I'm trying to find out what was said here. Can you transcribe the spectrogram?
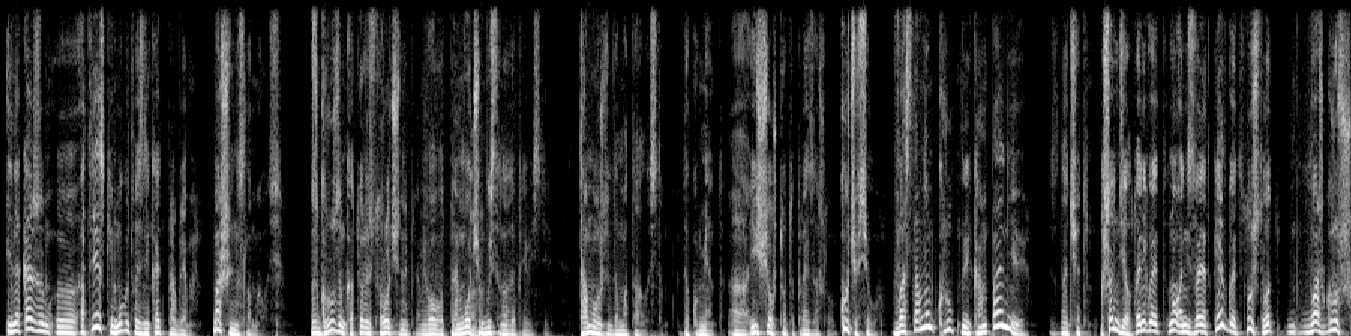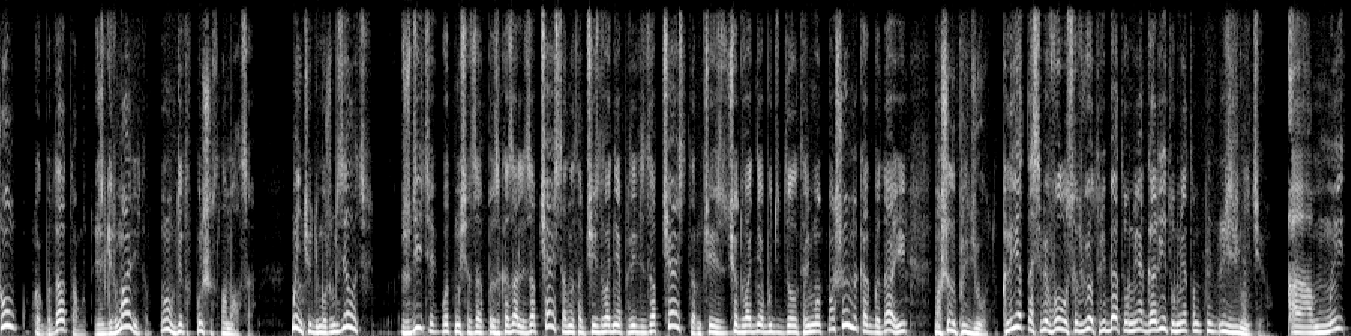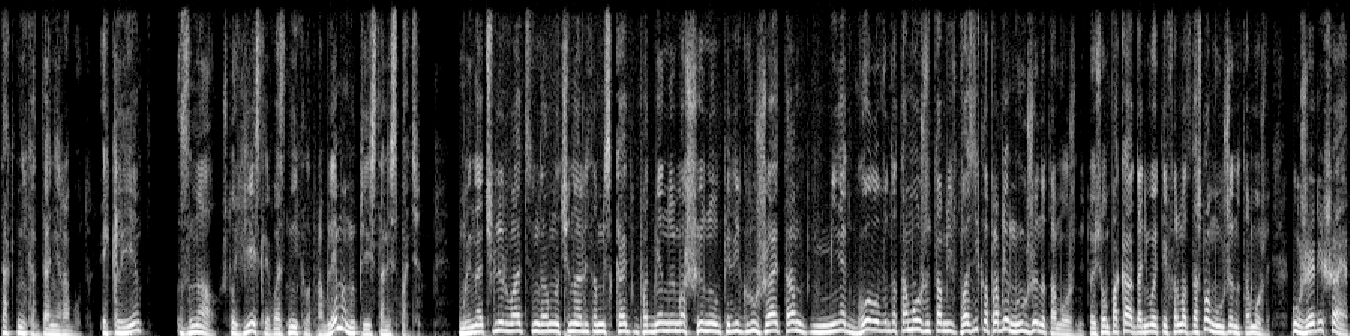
И на каждом э, отрезке могут возникать проблемы. Машина сломалась с грузом, который срочный, прям его вот прям очень быстро надо привезти. Таможня домоталась там документ, а, еще что-то произошло, куча всего. В основном крупные компании, значит, что они делают? Они говорят, ну, они звонят клиенту, говорят, слушайте, вот ваш груз шел, как бы, да, там, вот, из Германии, там, ну, где-то в Польше сломался. Мы ничего не можем сделать, ждите, вот мы сейчас заказали запчасть, она там через два дня приедет запчасть, там через еще два дня будет делать ремонт машины, как бы, да, и машина придет. Клиент на себе волосы рвет, ребята, у меня горит, у меня там, извините. А мы так никогда не работали. И клиент знал, что если возникла проблема, мы перестали спать. Мы начали рвать, там, начинали там, искать подменную машину, перегружать, там, менять голову на таможне, там возникла проблема, мы уже на таможне. То есть он пока до него эта информация дошла, мы уже на таможне, уже решаем.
